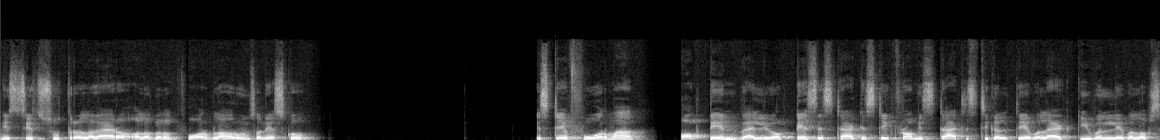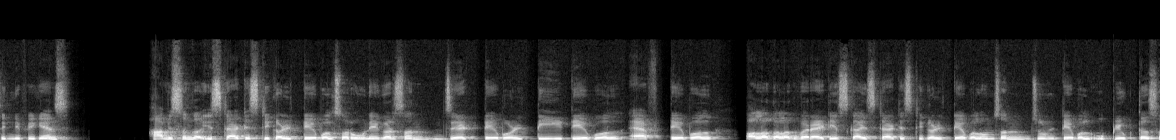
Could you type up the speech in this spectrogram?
निश्चित सूत्र लगाएर अलग अलग हुन्छन् यसको। स्टेप फोरमा obtain value of test statistic from statistical table at given level of significance. हामीसँग स्ट्याटिस्टिकल टेबल्सहरू हुने गर्छन्। Z table T table F table अलग अलग भेराइटिजका स्ट्याटिस्टिकल टेबल हुन्छन्। जुन टेबल उपयुक्त छ,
